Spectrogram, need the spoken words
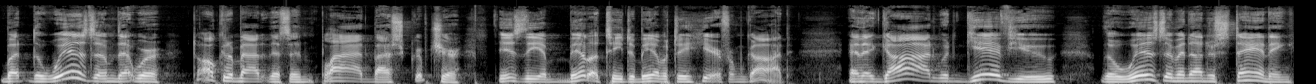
But the wisdom that we're talking about that's implied by Scripture is the ability to be able to hear from God. And that God would give you the wisdom and understanding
